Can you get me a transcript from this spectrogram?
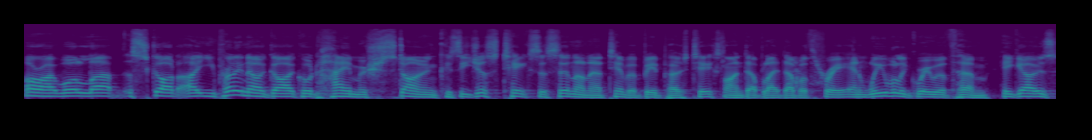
All right, well, uh, Scott, uh, you probably know a guy called Hamish Stone because he just texts us in on our Timber Bedpost text line, double eight double three, and we will agree with him. He goes,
